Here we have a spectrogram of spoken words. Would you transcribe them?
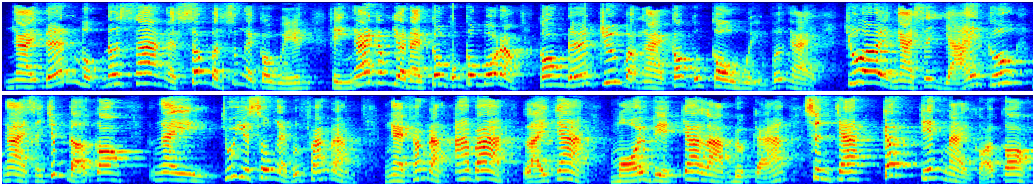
Ngài đến một nơi xa, Ngài sắp mình xuống Ngài cầu nguyện. Thì ngay trong giờ này con cũng công bố rằng Con đến trước và Ngài, con cũng cầu nguyện với Ngài. Chúa ơi, Ngài sẽ giải cứu, Ngài sẽ giúp đỡ con. Ngài Chúa Giêsu Ngài mới phán rằng Ngài phán rằng A ba, lại cha Mọi việc cha làm được cả. Xin cha chén này khỏi con,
